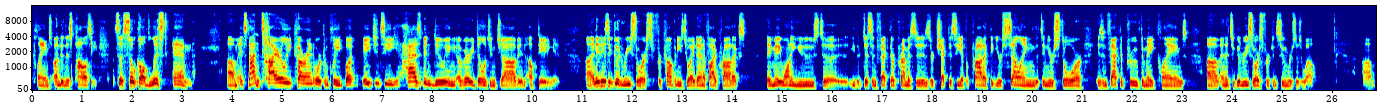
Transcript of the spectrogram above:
claims under this policy. It's a so called List N. Um, it's not entirely current or complete, but agency has been doing a very diligent job in updating it. Uh, and it is a good resource for companies to identify products they may want to use to either disinfect their premises or check to see if a product that you're selling that's in your store is in fact approved to make claims. Um, and it's a good resource for consumers as well. Um,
